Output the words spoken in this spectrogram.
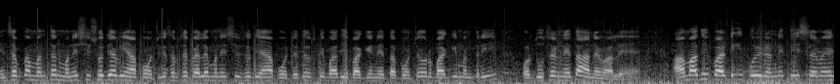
इन सबका मंथन मनीष सिसोदिया भी यहाँ पहुँच गए। सबसे पहले मनीष सिसोदिया यहाँ पहुँचे थे, उसके बाद ये बाकी नेता पहुँचे और बाकी मंत्री और दूसरे नेता आने वाले हैं। आम आदमी पार्टी की पूरी रणनीति इस समय,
